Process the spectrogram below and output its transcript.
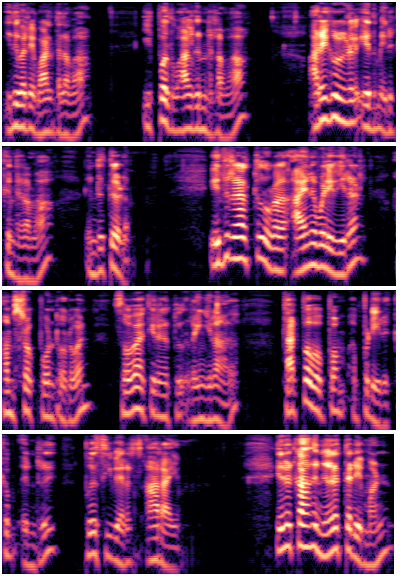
இதுவரை வாழ்ந்தனவா? இப்போது வாழ்கின்றனவா? அறிகுறிகள் ஏதும் இருக்கின்றனவா? என்று தேடும். எதிர்காலத்தில் ஒரு அயனவழி வீரர் அம்ஸ்ட்ரோக் போன்ற ஒருவன் செவ்வாய் கிரகத்தில் இறங்கினால் தட்பவெப்பம் எப்படி இருக்கும் என்று பெர்சிவியரன்ஸ் ஆராயும். இதற்காக நிலத்தடி மண்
